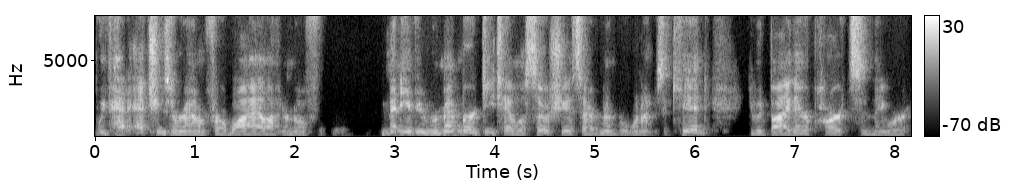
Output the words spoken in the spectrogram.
we've had etchings around for a while. I don't know if many of you remember Detail Associates. I remember when I was a kid, you would buy their parts and they were,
